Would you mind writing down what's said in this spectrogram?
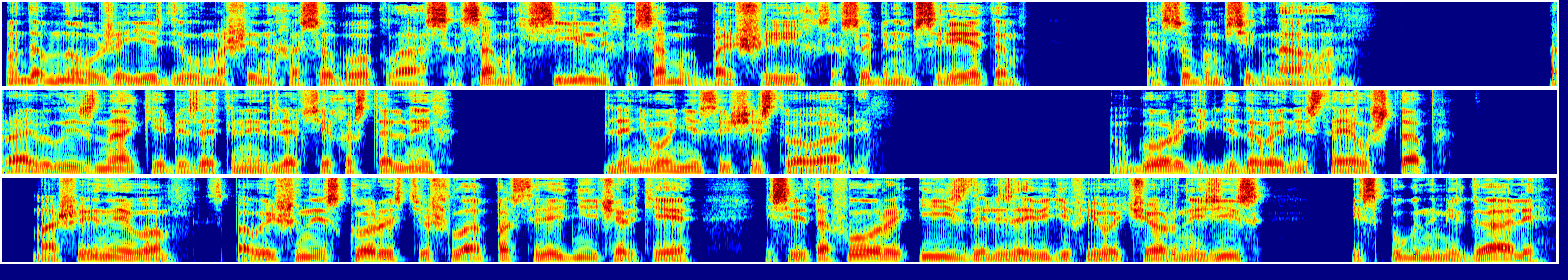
Он давно уже ездил в машинах особого класса, самых сильных и самых больших, с особенным светом и особым сигналом. Правила и знаки, обязательные для всех остальных, для него не существовали. В городе, где до войны стоял штаб, машина его с повышенной скоростью шла по средней черте, и светофоры, издали завидев его черный ЗИС, испуганно мигали,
